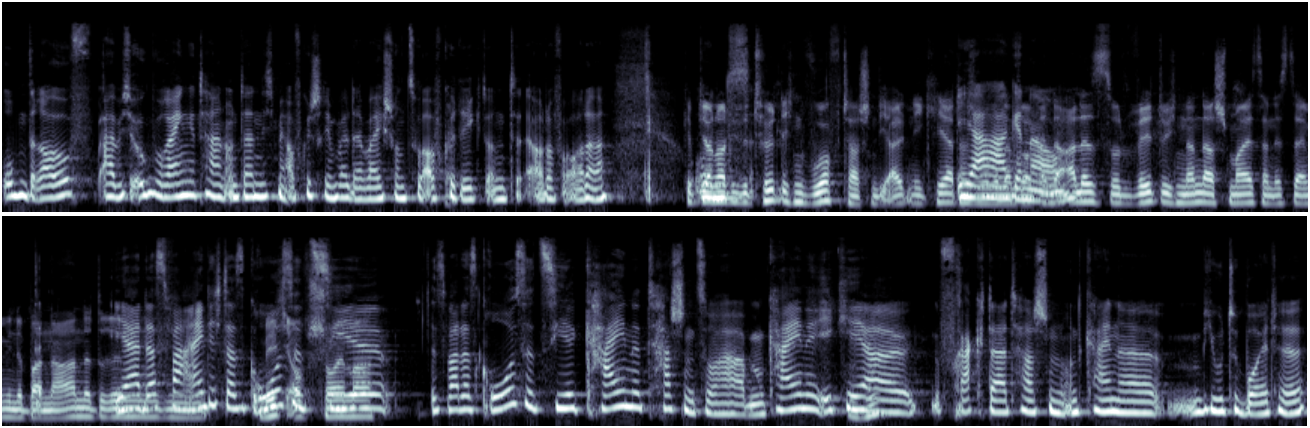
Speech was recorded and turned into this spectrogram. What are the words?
obendrauf, habe ich irgendwo reingetan und dann nicht mehr aufgeschrieben, weil da war ich schon zu aufgeregt und out of order. Gibt ja auch noch diese tödlichen Wurftaschen, die alten Ikea-Taschen, Ja, wo man so genau. am Ende alles so wild durcheinander schmeißt, dann ist da irgendwie eine Banane drin. Ja, das war eigentlich das große. Ziel. Es war das große Ziel, keine Taschen zu haben, keine Ikea Frakta-Taschen und keine Jutebeutel.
